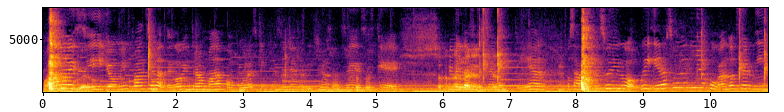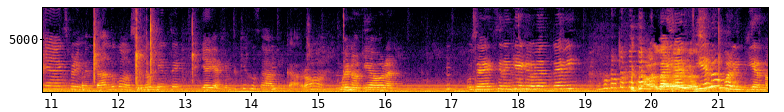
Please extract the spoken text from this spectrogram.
más Ay, culeros. sí, yo mi infancia la tengo bien traumada con puras pinches niñas religiosas, ¿eh? Esas que, de las que se metían. O sea, por eso digo, güey, eras una niña jugando a ser niña, experimentando, conociendo gente, y había gente que juzgaba bien cabrón. Bueno, y ahora, ¿ustedes creen que Gloria Trevi va a ir al cielo o al infierno?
